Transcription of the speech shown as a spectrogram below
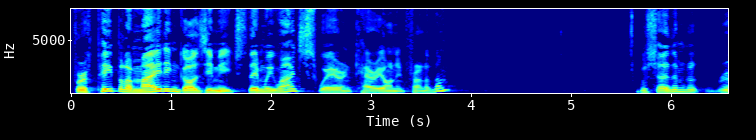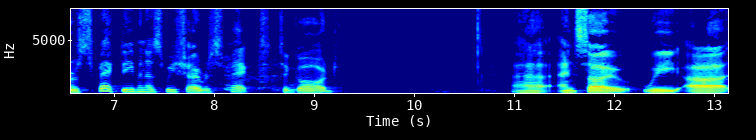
For if people are made in God's image, then we won't swear and carry on in front of them. We'll show them respect, even as we show respect to God. Uh, and so we are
